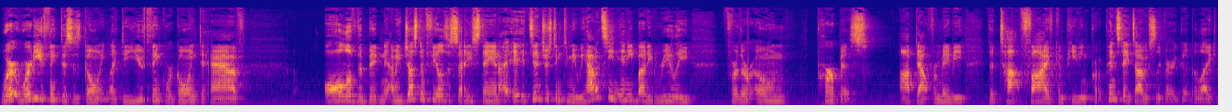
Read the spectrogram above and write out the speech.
where, where do you think this is going? Like, do you think we're going to have all of the big names? I mean, Justin Fields has said he's staying. I, it's interesting to me. We haven't seen anybody really, for their own purpose, opt out from maybe the top five competing pro. Penn State's obviously very good, but like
